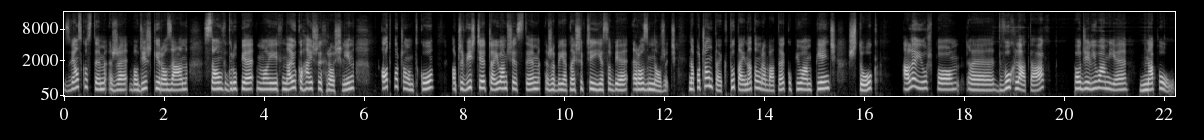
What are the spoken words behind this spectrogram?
W związku z tym, że bodziszki rozan są w grupie moich najukochańszych roślin, od początku oczywiście czaiłam się z tym, żeby jak najszybciej je sobie rozmnożyć. Na początek tutaj na tą rabatę kupiłam 5 sztuk, ale już po e, dwóch latach podzieliłam je na pół.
